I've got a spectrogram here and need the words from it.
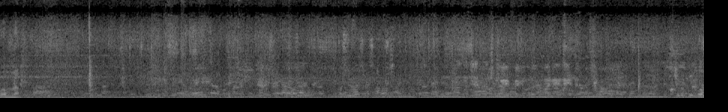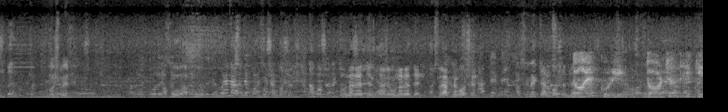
বসবেন আপু আপু বসেন বসেন না বসেন ওনারা দেন তাহলে ওনারা দেন। আপনি বসেন। আসেন একটু যান বসেন যান। দয়া করে দরজা থেকে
